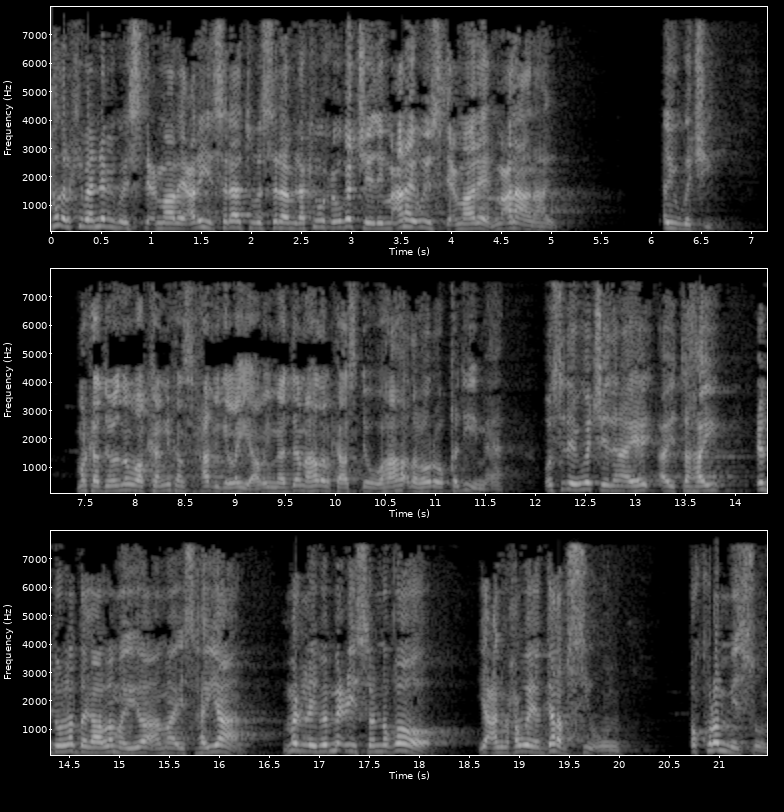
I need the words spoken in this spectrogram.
hadalkii baa nebigu isticmaalay calayhi salaatu wasalaam laakiin wuxuu uga jeeday macnahay u isticmaaleen. Macna aan ahayn. Ayuu uga jeeday. Marka dabeedna waa kan ninkan saxaabigii la yaabay maadaama hadalkaas dee uu ahaa hadal hore oo qadiim ah oo siday uga jeedaan ay tahay cidduu la dagaalamayo ama ishayaan. Marlayba maciisa noqo. Yacni waxa weeye garab sii uun oo kula miisuun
